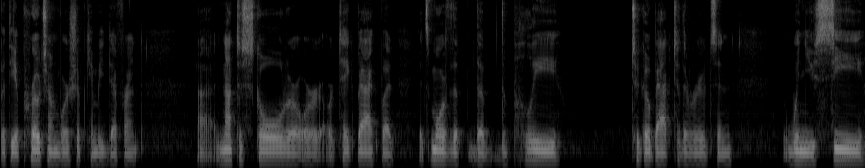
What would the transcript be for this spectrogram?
But the approach on worship can be different uh, not to scold or, or, or take back, but it's more of the, the, the plea to go back to the roots. And when you see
